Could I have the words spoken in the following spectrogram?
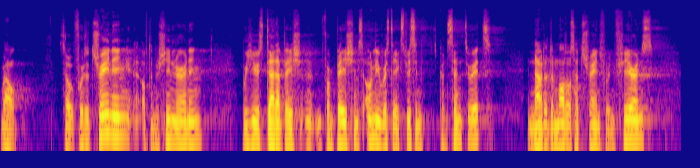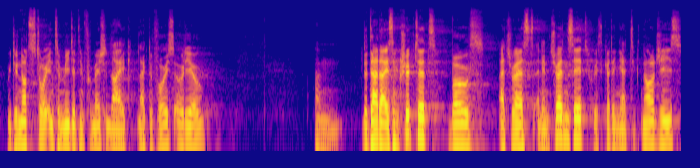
Well, so for the training of the machine learning, we use data patient, from patients only with the explicit consent to it. And now that the models are trained for inference, we do not store intermediate information like, like the voice audio. Um, the data is encrypted, both at rest and in transit, with cutting-edge technologies.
